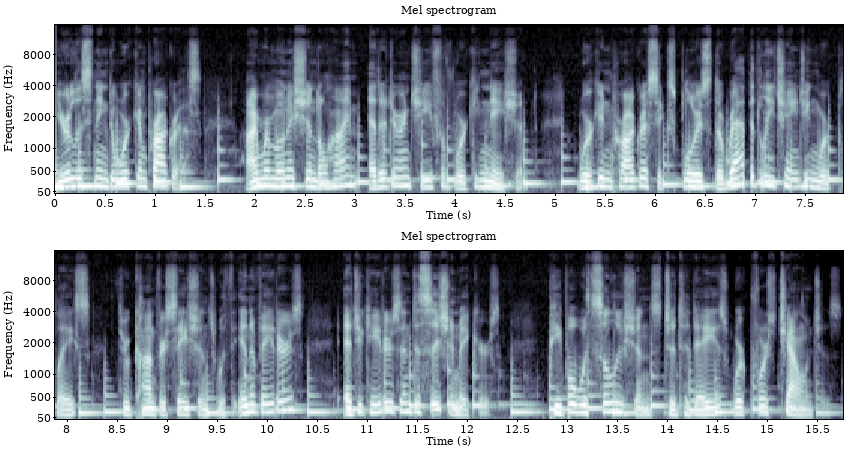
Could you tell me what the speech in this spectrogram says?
You're listening to Work in Progress. I'm Ramona Schindelheim, editor in chief of Working Nation. Work in Progress explores the rapidly changing workplace through conversations with innovators, educators, and decision makers, people with solutions to today's workforce challenges.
